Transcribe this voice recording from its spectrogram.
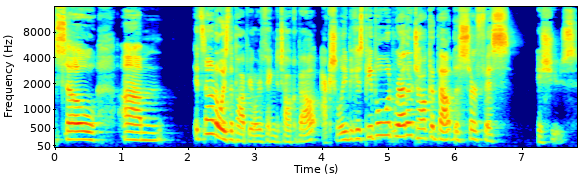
So, um, it's not always the popular thing to talk about, actually, because people would rather talk about the surface issues.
